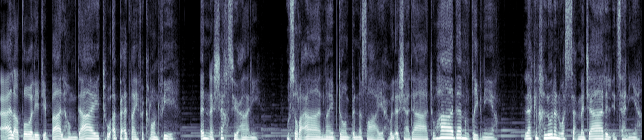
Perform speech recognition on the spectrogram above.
على طول يجي بالهم دايت وأبعد ما يفكرون فيه أن الشخص يعاني وسرعان ما يبدون بالنصايح والإرشادات وهذا من طيب نية. لكن خلونا نوسع مجال الإنسانية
